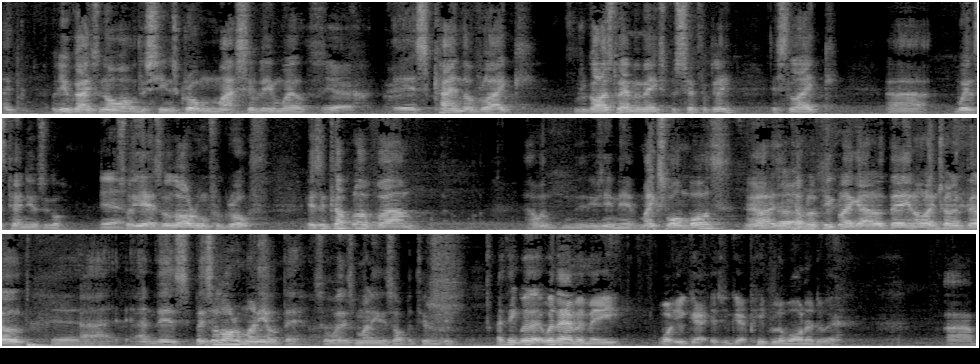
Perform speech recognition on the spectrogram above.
like, well, you guys know how the scene's grown massively in Wales. Yeah. It's kind of like, with regards to MMA specifically, it's like uh, Wales 10 years ago. Yeah. So yeah, there's a lot of room for growth. There's a couple of um, I won't use your name, Mike Swanballs. You know, there's a couple of people like that out there. You know, like trying to build. Yeah. Uh, and there's there's a lot of money out there. So where there's money, there's opportunity. I think with with MMA, what you get is you get people who want to do it, um,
